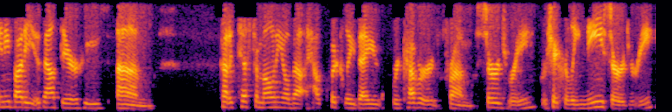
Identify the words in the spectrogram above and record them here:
anybody is out there who's um, got a testimonial about how quickly they recovered from surgery, particularly knee surgery,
